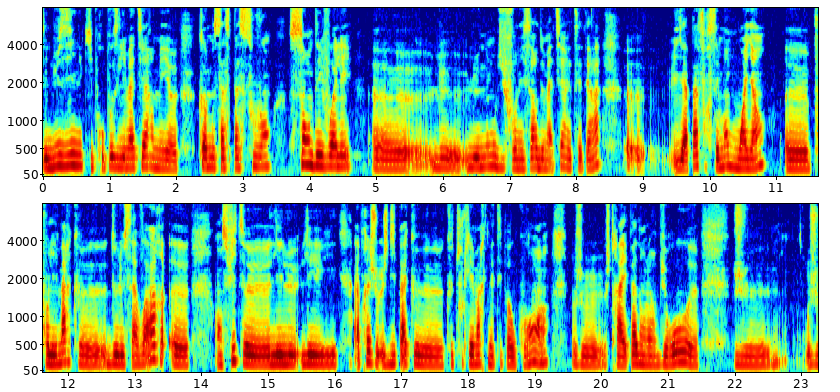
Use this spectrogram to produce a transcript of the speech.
l'usine qui propose les matières, mais euh, comme ça se passe souvent, sans dévoiler le, le, nom du fournisseur de matière, etc., il n'y a pas forcément moyen euh, pour les marques euh, de le savoir. Euh, ensuite, les, les... après, je, ne dis pas que, que toutes les marques n'étaient pas au courant. Hein. Je, ne travaille pas dans leur bureau. je je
